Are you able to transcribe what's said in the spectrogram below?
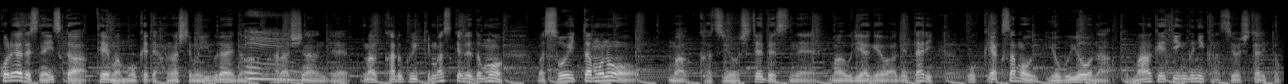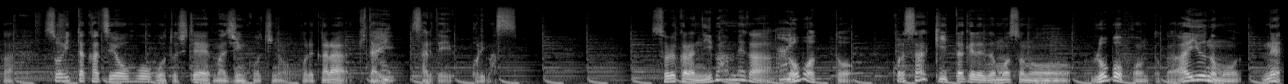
これはですねいつかテーマを設けて話してもいいぐらいの話なんで、えー、まあ、軽くいきますけれども、まあ、そういったものをまあ活用してですね、まあ、売り上げを上げたりお客様を呼ぶようなマーケティングに活用したりとかそういった活用方法として、まあ、人工知能これから期待されております、はい、それから2番目がロボット、はい、これさっき言ったけれどもそのロボフォンとかああいうのもね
